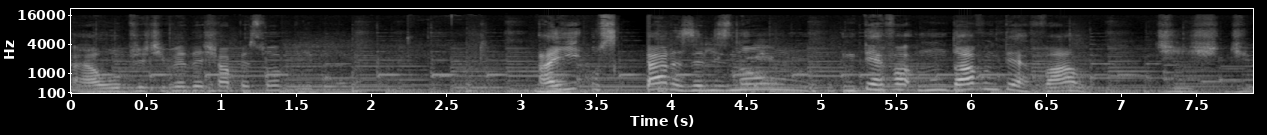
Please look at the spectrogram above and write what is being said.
Ah, o objetivo é deixar a pessoa bêbada, né? Aí os caras, eles não, interva não davam intervalo de, de,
